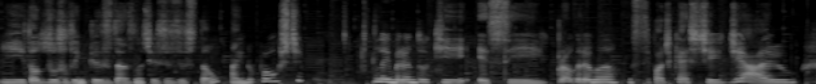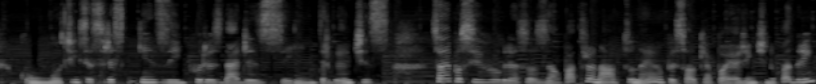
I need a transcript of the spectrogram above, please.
E todos os links das notícias estão aí no post. Lembrando que esse programa, esse podcast diário, com notícias fresquinhas e curiosidades e intrigantes, só é possível graças ao patronato, né? O pessoal que apoia a gente no Padrim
